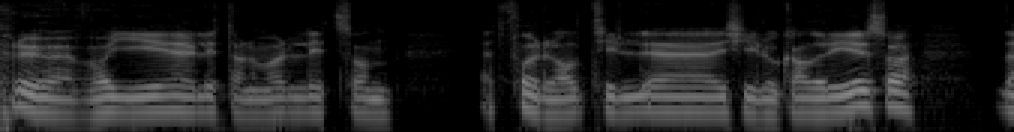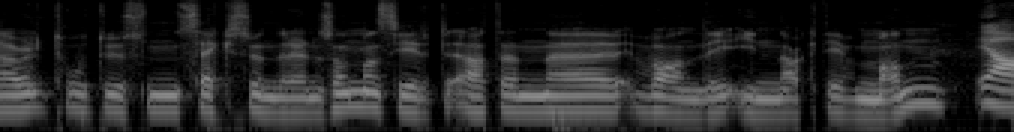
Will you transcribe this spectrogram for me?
prøve å gi lytterne våre litt sånn et forhold til uh, kilokalorier, så det er vel 2600 eller noe sånt man sier at en uh, vanlig inaktiv mann ja.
